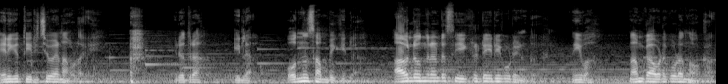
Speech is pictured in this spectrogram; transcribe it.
എനിക്ക് തിരിച്ചു വേണം അവളെ. രുദ്ര ഇല്ല ഒന്നും സംഭവിക്കില്ല. അവന്റെ ഒന്ന് രണ്ട് സീക്രട്ട് ഏരിയ കൂടെ ഉണ്ട്. നീ വാ നമുക്ക് അവിടെ കൂടെ നോക്കാം.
